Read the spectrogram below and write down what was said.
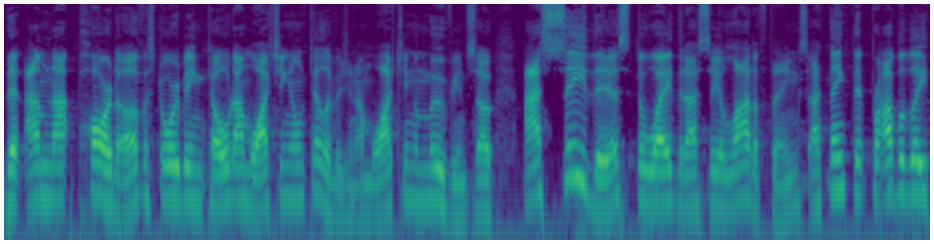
that I'm not part of, a story being told, I'm watching on television. I'm watching a movie. And so I see this the way that I see a lot of things. I think that probably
